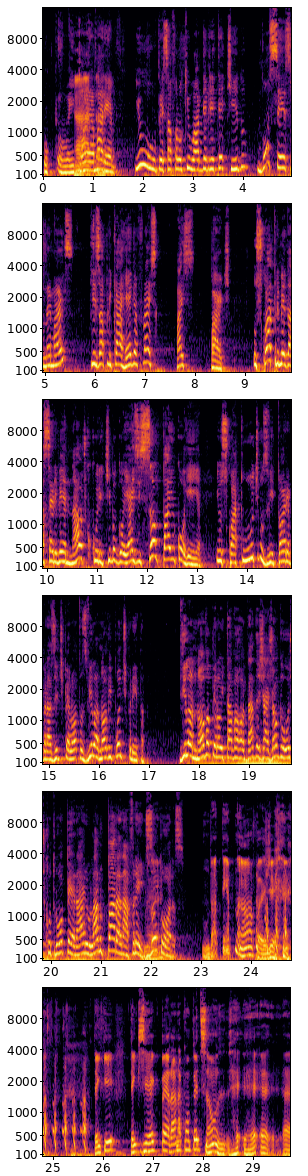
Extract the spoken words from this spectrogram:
O, o, então Ah, é tá. amarelo. E o, pessoal falou que o árbitro deveria ter tido um bom senso, né? Mas quis aplicar a regra, faz, faz parte. Os quatro primeiros da Série B é Náutico, Curitiba, Goiás e Sampaio Correia. E os quatro últimos, Vitória, Brasil de Pelotas, Vila Nova e Ponte Preta. Vila Nova, pela oitava rodada, já joga hoje contra o Operário lá no Paraná, Frei, 18 horas. Não dá tempo não, rapaz. tem, que, tem que se recuperar na competição. Re- re- é, é,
